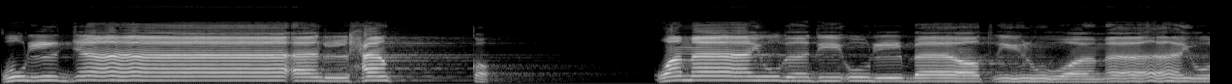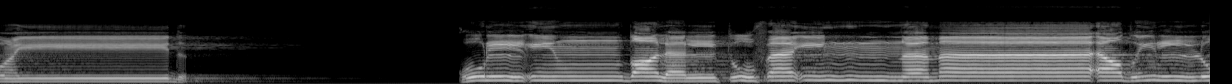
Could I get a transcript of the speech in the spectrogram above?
قل جاء الحق وما يبدئ الباطل وما يعيد قل ان ضللت فانما اضل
